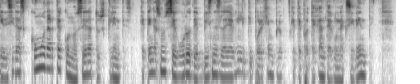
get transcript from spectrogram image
Que decidas cómo darte a conocer a tus clientes. Que tengas un seguro de business liability, por ejemplo, que te proteja ante algún accidente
